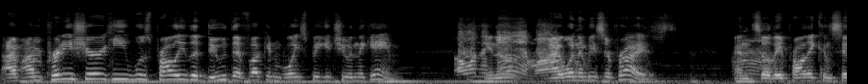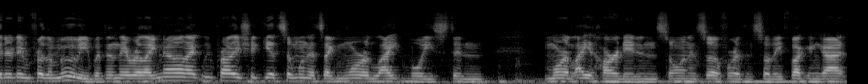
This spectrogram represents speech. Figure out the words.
I'm, I'm pretty sure he was probably the dude that fucking voiced pikachu in the game Oh, in the you know game. i oh. wouldn't be surprised and so Mm. they probably considered him for the movie but then they were like no like we probably should get someone that's like more light voiced and more lighthearted and so on and so forth. And so they fucking got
